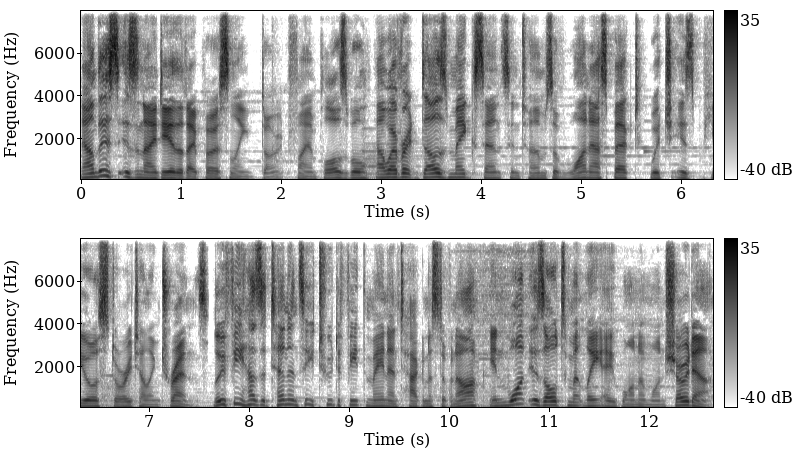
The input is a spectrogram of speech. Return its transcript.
Now this is an idea that I personally don't find plausible, however it does make sense in terms of one aspect, which is pure storytelling trends. Luffy has a tendency to defeat the main antagonist of an arc in what is ultimately a one-on-one -on -one showdown,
